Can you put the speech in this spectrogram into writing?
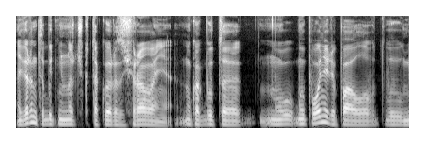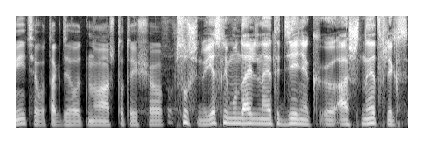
наверное, это будет немножечко такое разочарование. Ну, как будто, ну, мы поняли, Паула, вот вы умеете вот так делать, ну, а что-то еще... Слушай, ну, если ему дали на это денег э, аж Netflix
